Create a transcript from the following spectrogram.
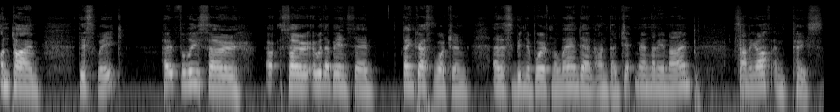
on time this week. Hopefully, so uh, so with that being said, thank you guys for watching. And this has been your boy from the land down under Jetman99, signing off and peace.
